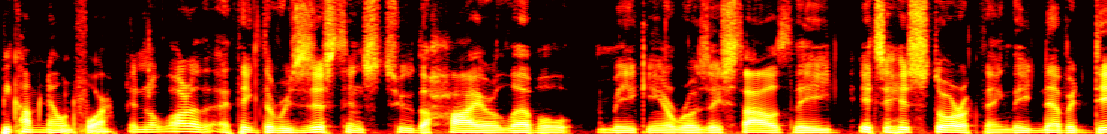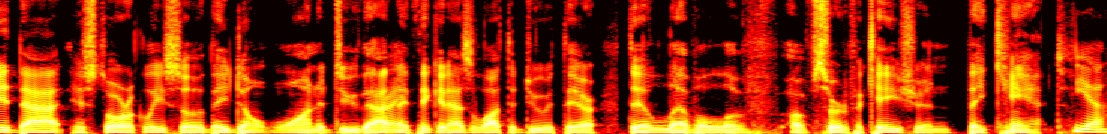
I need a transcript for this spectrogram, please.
become known for. And a lot of, I think, the resistance to the higher level making a rosé style is they, it's a historic thing. They never did that historically, so they don't want to do that. And I think it has a lot to do with their their level of, of certification. They can't. Yeah,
